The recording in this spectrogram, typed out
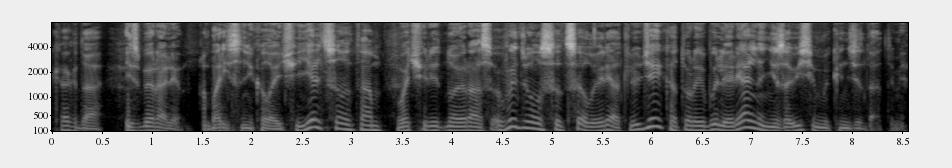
когда избирали Бориса Николаевича Ельцина там в очередной раз, выдвинулся целый ряд людей, которые были реально независимыми кандидатами.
